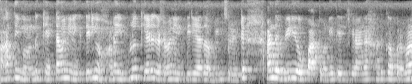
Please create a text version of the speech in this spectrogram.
பார்த்திபன் வந்து கெட்டவன் எனக்கு தெரியும். ஆனால் இவ்வளோ கேடு கெட்டவன் எனக்கு தெரியாது அப்படின்னு சொல்லிட்டு அந்த வீடியோவை பார்த்த உடனே தெரிஞ்சுக்கிறாங்க. அதுக்கப்புறமா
